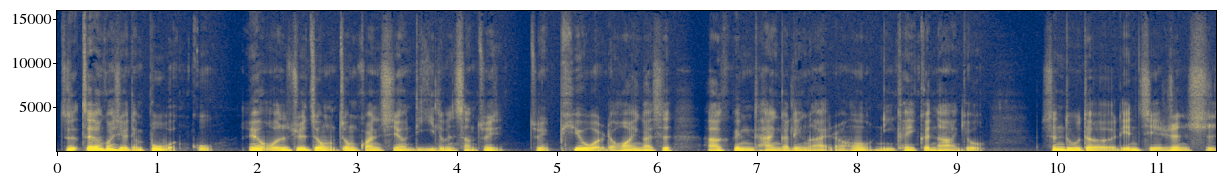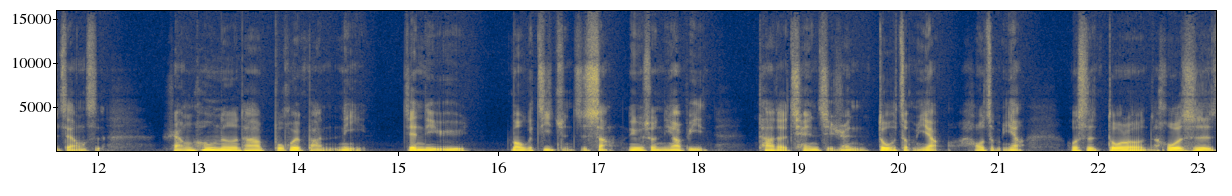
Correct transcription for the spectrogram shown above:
这这段关系有点不稳固，因为我是觉得这种这种关系哦，理论上最最 pure 的话，应该是啊，跟你谈一个恋爱，然后你可以跟他有深度的连接认识这样子，然后呢，他不会把你建立于某个基准之上，例如说你要比他的前几任多怎么样，好怎么样，或是多，或者是。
